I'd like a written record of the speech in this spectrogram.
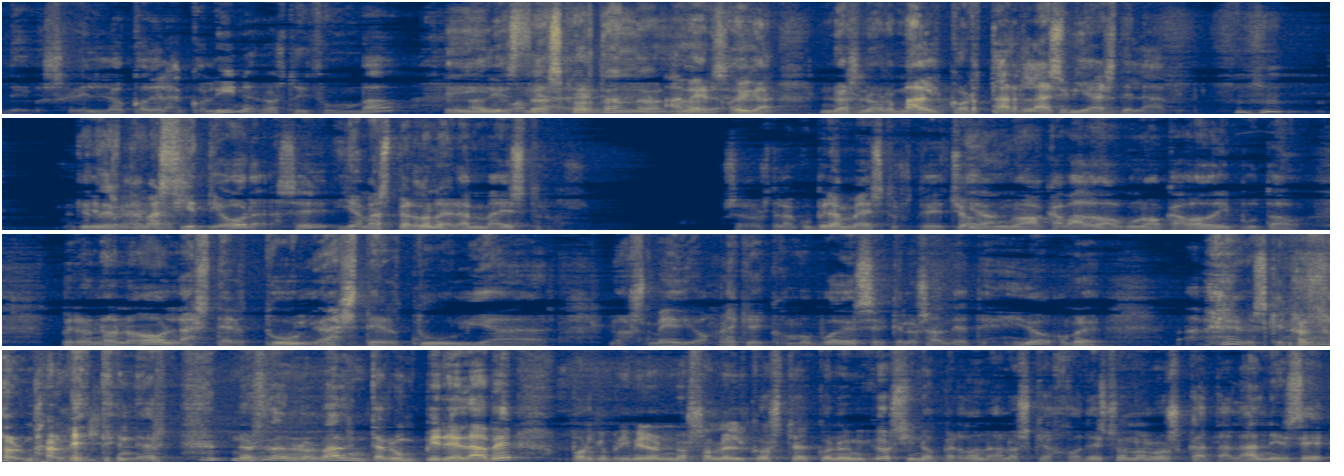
debo, ser el loco de la colina, ¿no? Estoy zumbado. Ey, Claro, digo, estás a ver, cortando- A no, ver, o sea- oiga, no es normal cortar las vías del AVE. ¿Qué te Porque además siete horas, ¿eh? Y además, perdona, eran maestros. O sea, los de la CUP eran maestros. De hecho, alguno ha acabado, alguno ha acabado de diputado. Pero no, no, las tertulias, tertulias, los medios. Hombre, que ¿cómo puede ser que los han detenido? Hombre, a ver, es que no es normal detener, no es normal interrumpir el AVE, porque primero no solo el coste económico, sino, perdón, a los que jodes son a los catalanes, ¿eh?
